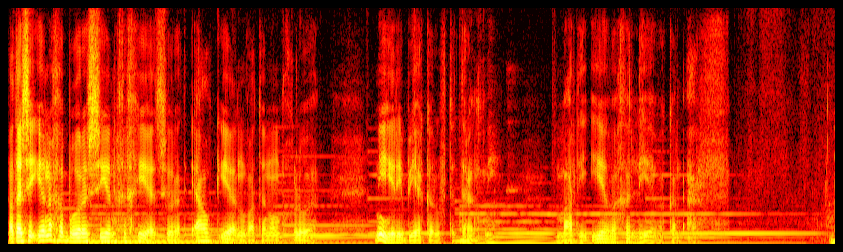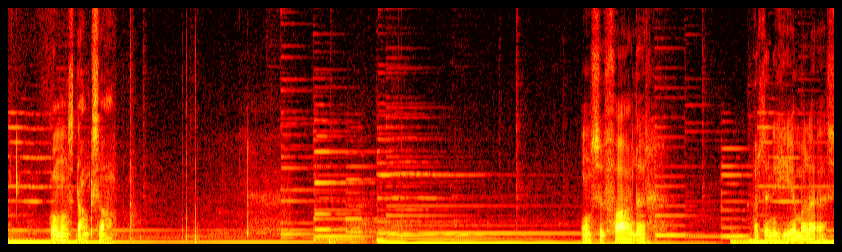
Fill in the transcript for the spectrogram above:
dat hy sy enige gebore seun gegee het sodat elkeen wat in hom glo nie hierdie beker hoef te drink nie maar die ewige lewe kan erf kom ons dank saam ons Vader wat in die hemele is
